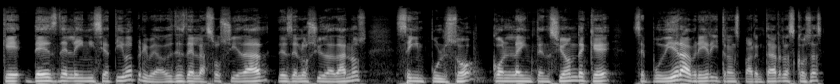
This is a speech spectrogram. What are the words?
que desde la iniciativa privada, desde la sociedad, desde los ciudadanos, se impulsó con la intención de que se pudiera abrir y transparentar las cosas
